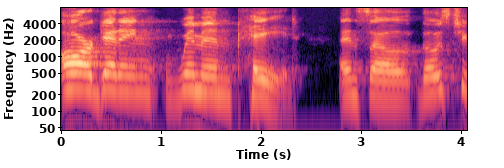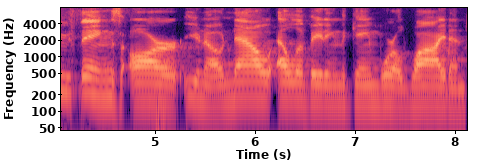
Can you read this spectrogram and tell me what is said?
are getting women paid. And so those two things are, you know, now elevating the game worldwide and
